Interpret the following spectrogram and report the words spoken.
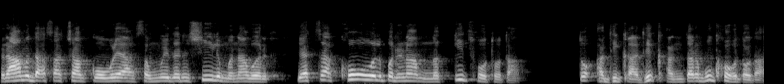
रामदासाच्या कोवळ्या संवेदनशील मनावर याचा खोल परिणाम नक्कीच होत होता. तो अधिकाधिक अंतर्मुख होत होता.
